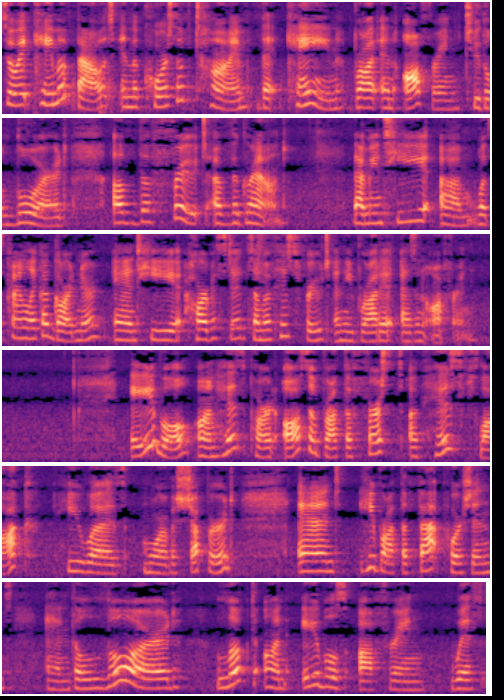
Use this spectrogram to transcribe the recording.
So it came about in the course of time that Cain brought an offering to the Lord of the fruit of the ground. That means he um, was kind of like a gardener and he harvested some of his fruit and he brought it as an offering. Abel, on his part, also brought the first of his flock he was more of a shepherd, and he brought the fat portions, and the Lord looked on Abel's offering with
